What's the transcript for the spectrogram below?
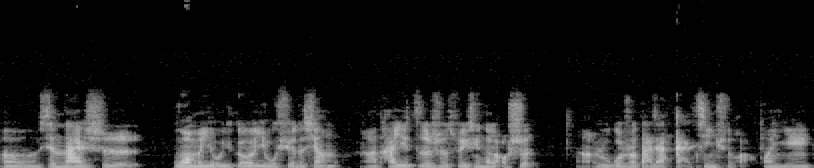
嗯，现在是我们有一个游学的项目啊，他一直是随行的老师啊。如果说大家感兴趣的话，欢迎。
